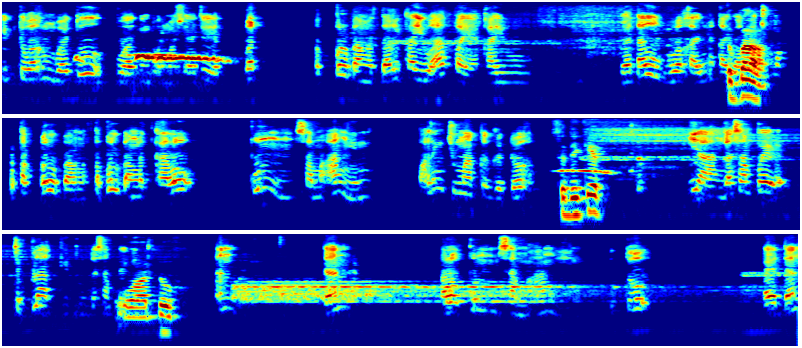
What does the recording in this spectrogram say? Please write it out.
pintu warung gue itu buat informasi aja ya buat tebel banget dari kayu apa ya kayu gak tahu gua kayunya kayu Tebal. apa cuma tebel banget tebel banget kalau pun sama angin paling cuma kegedor Sedikit. iya nggak sampai jeblak gitu nggak sampai gitu Waduh. dan dan kalaupun sama angin itu eh dan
